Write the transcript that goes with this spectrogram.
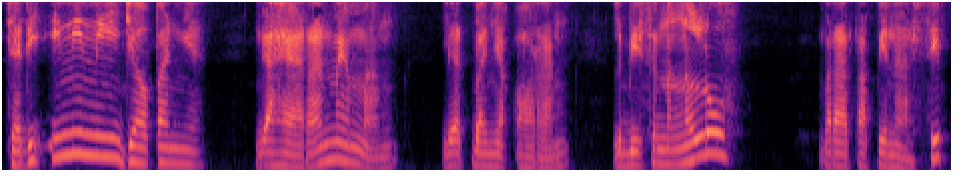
Jadi ini nih jawabannya. Gak heran memang lihat banyak orang lebih seneng ngeluh, meratapi nasib,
